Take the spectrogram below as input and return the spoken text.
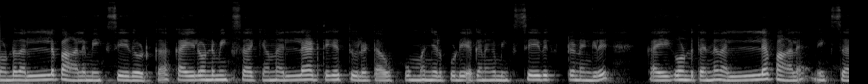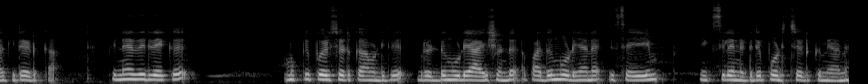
കൊണ്ട് നല്ല പങ്ങല മിക്സ് ചെയ്ത് കൊടുക്കുക. കൈയിലുകൊണ്ട് മിക്സ് ആക്കിയാൽ ഒന്നും എല്ലായിടത്തേക്ക് എത്തൂല കേട്ടോ ഉപ്പും മഞ്ഞൾപ്പൊടി ഒക്കെ മിക്സ് ചെയ്ത് കിട്ടണമെങ്കിൽ കൈ കൊണ്ട് തന്നെ നല്ല പങ്ങല മിക്സ് ആക്കിയിട്ട് എടുക്കുക. പിന്നെ ഇതിലേക്ക് മുക്കി പൊരിച്ചെടുക്കാൻ വേണ്ടിയിട്ട് ബ്രെഡും കൂടി ആവശ്യമുണ്ട്. അപ്പോൾ അതും കൂടി ഞാൻ സെയിം മിക്സിയിൽ എന്നിട്ടിട്ട് പൊടിച്ചെടുക്കുന്നതാണ്.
